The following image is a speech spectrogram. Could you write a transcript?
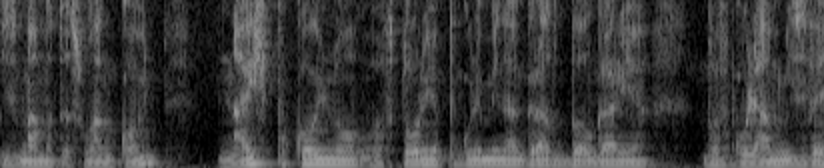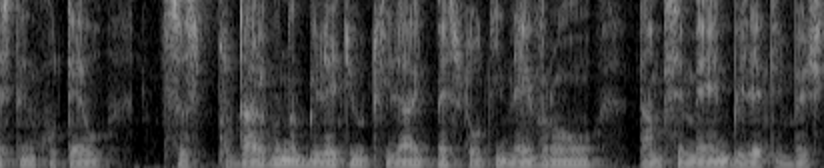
измамата с Ланкойн, най-спокойно във втория по големина град в България, в голям известен хотел, с продажба на билети от 1500 евро, там семейен билет ли беше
